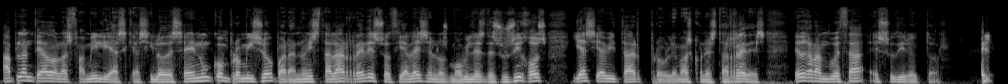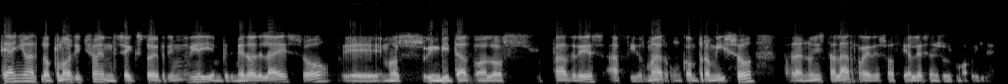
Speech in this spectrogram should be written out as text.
ha planteado a las familias que así lo deseen un compromiso para no instalar redes sociales en los móviles de sus hijos y así evitar problemas con estas redes. Edgar Andueza es su director. Este año, lo que hemos dicho en sexto de primaria y en primero de la ESO, eh, hemos invitado a los padres a firmar un compromiso para no instalar redes sociales en sus móviles.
